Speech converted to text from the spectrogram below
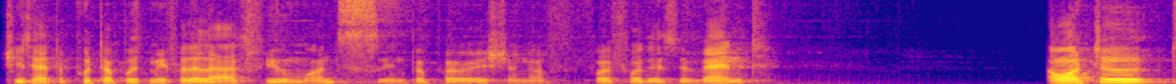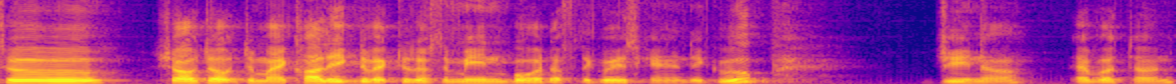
She's had to put up with me for the last few months in preparation of, for, for this event. I want to, to shout out to my colleague directors of the main board of the GraceKennedy Group, Gina Everton.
